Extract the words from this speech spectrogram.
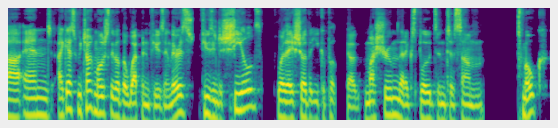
Uh, and I guess we talked mostly about the weapon fusing. There is fusing to shields, where they show that you could put like, a mushroom that explodes into some smoke,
